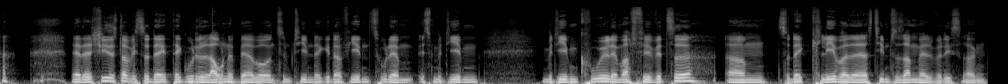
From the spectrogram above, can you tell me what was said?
ja, der Shish ist, glaube ich, so der, der gute Launebär bei uns im Team. Der geht auf jeden zu, der ist mit jedem, mit jedem cool, der macht viel Witze. Ähm, so der Kleber, der das Team zusammenhält, würde ich sagen.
